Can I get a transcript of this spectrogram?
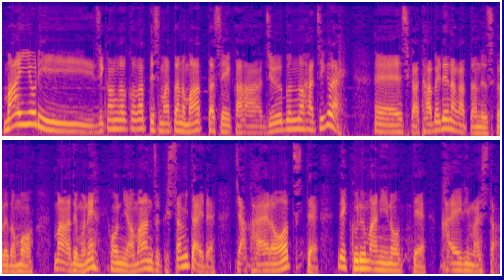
前より時間がかかってしまったのもあったせいか、10分の8ぐらい、えー、しか食べれなかったんですけれども、まあでもね、本人は満足したみたいで、じゃあ帰ろうっつって、で、車に乗って帰りました。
